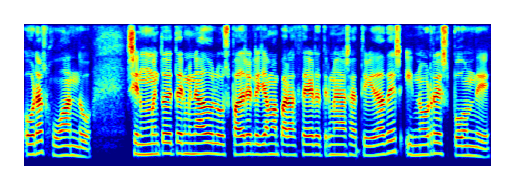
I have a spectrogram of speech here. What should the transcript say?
horas jugando, si en un momento determinado los padres le llaman para hacer determinadas actividades y no responde,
